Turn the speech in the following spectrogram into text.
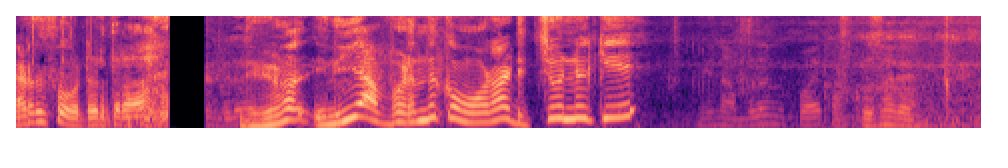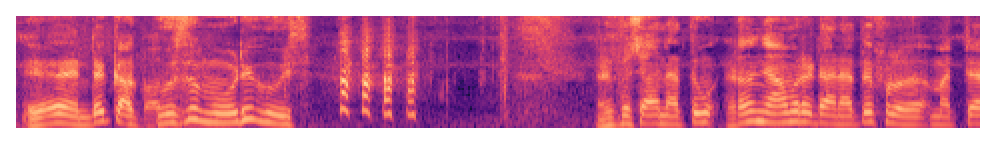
എടാ ഫോട്ടോ എടുത്തടാ. നീ അവിടെ നിന്ന് കോട അടിച്ചു നോക്കി നീ നമ്മൾ പോയ കക്കൂസൊക്കെ. ഏ എന്റെ കക്കൂസ് മൂടി കൂസ് അത് പക്ഷെ അതിനകത്ത് എടാ ഞാൻ പറയട്ടെ അതിനകത്ത് ഫ്ല- മറ്റേ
